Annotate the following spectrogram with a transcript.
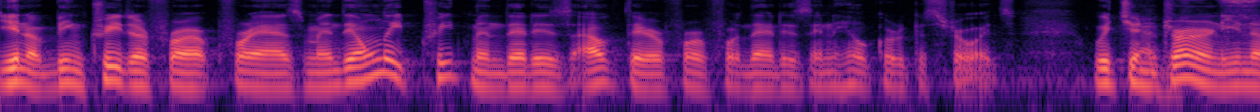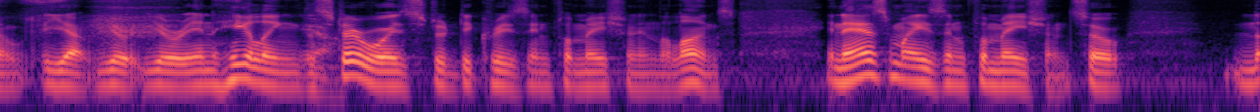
you know being treated for, for asthma. And the only treatment that is out there for, for that is inhaled corticosteroids which in yeah, turn you know yeah you're, you're inhaling the yeah. steroids to decrease inflammation in the lungs. And asthma is inflammation. So n-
